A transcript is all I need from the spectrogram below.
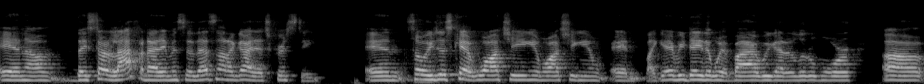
and uh, they started laughing at him and said, "That's not a guy. That's Christy." And so he just kept watching and watching, and, and like every day that went by, we got a little more uh,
